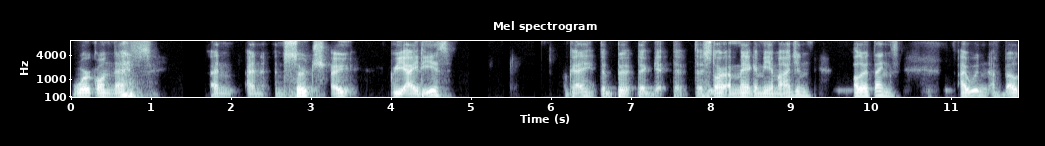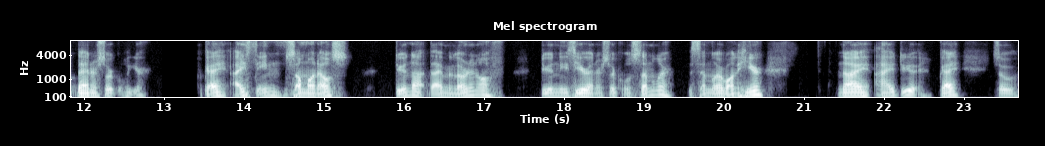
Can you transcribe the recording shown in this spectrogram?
work on this and and and search out great ideas. Okay, to to get to, to start making me imagine other things. I wouldn't have built the inner circle here. Okay, I seen someone else doing that that I'm learning off, doing these here inner circles similar, the similar one here. Now I do it. Okay, so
